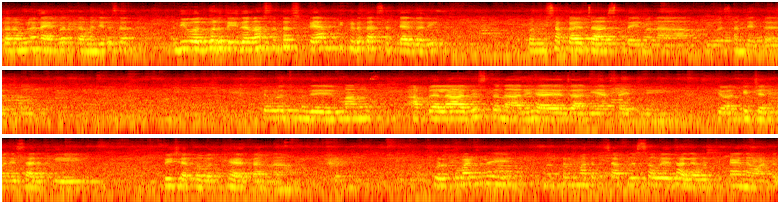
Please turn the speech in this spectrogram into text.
करमलं नाही बरं का. म्हणजे कसं दिवसभर ते इथं नसतातच त्या तिकडेच असतात त्या घरी. पण सकाळचं असतंय म्हणा किंवा संध्याकाळचं. तेवढंच म्हणजे माणूस आपल्याला दिसतं ना अरे ह्या जागी असायची. किंवा किचनमध्ये सारखी पेशासोबत खेळताना. थोडंसं वाटलं आहे नंतर मग आता कसं आपलं सवय झाल्यावरती काय नाही वाटत.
